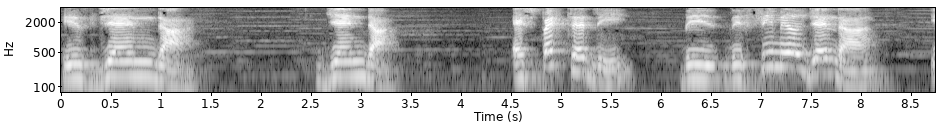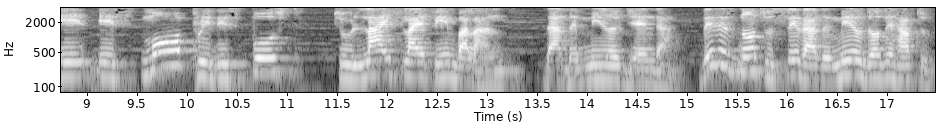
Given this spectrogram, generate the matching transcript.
is gender. Gender. Expectedly, the, the female gender is, is more predisposed to life life imbalance than the male gender. This is not to say that the male doesn't have to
